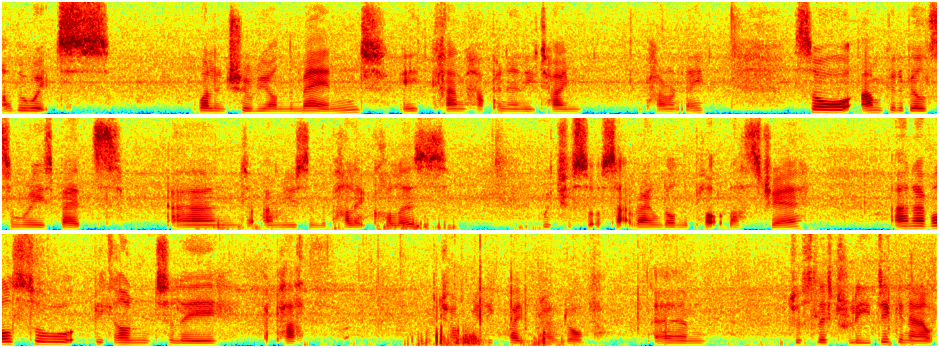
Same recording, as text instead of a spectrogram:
although it's well and truly on the mend, it can happen anytime apparently. So I'm going to build some raised beds and I'm using the pallet collars which are sort of sat around on the plot last year. And I've also begun to lay a path which I'm really quite proud of. Um, just literally digging out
